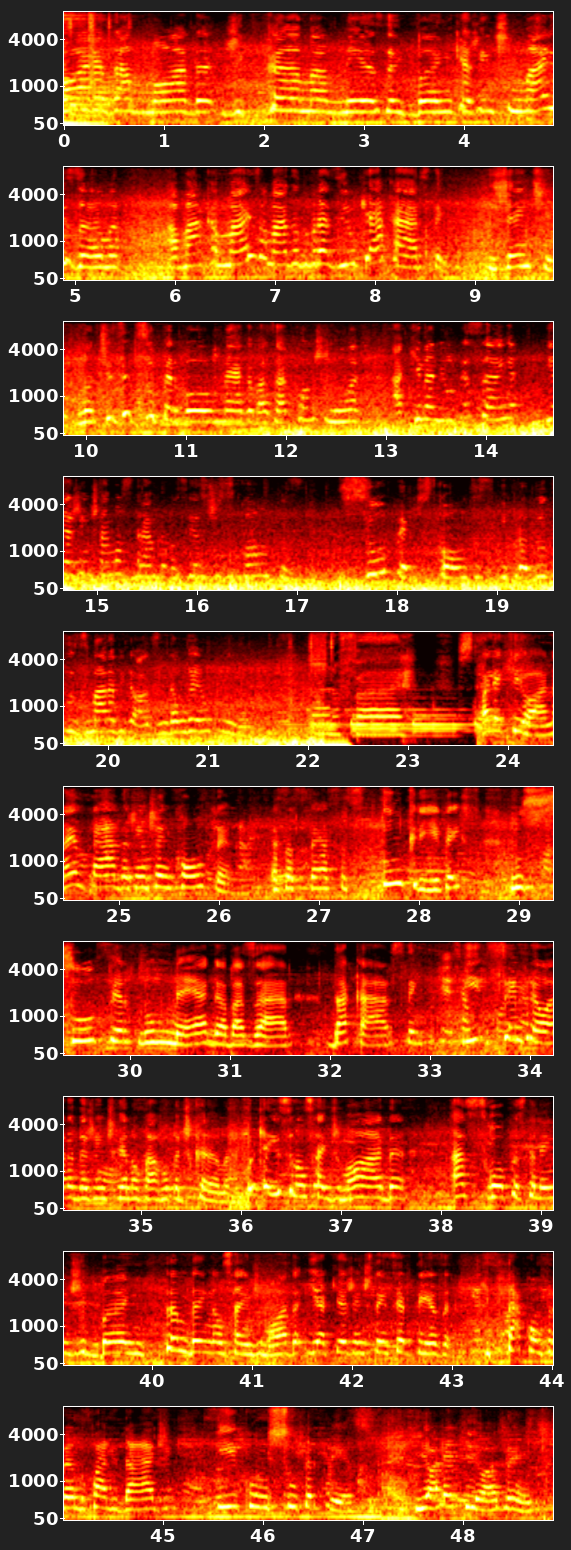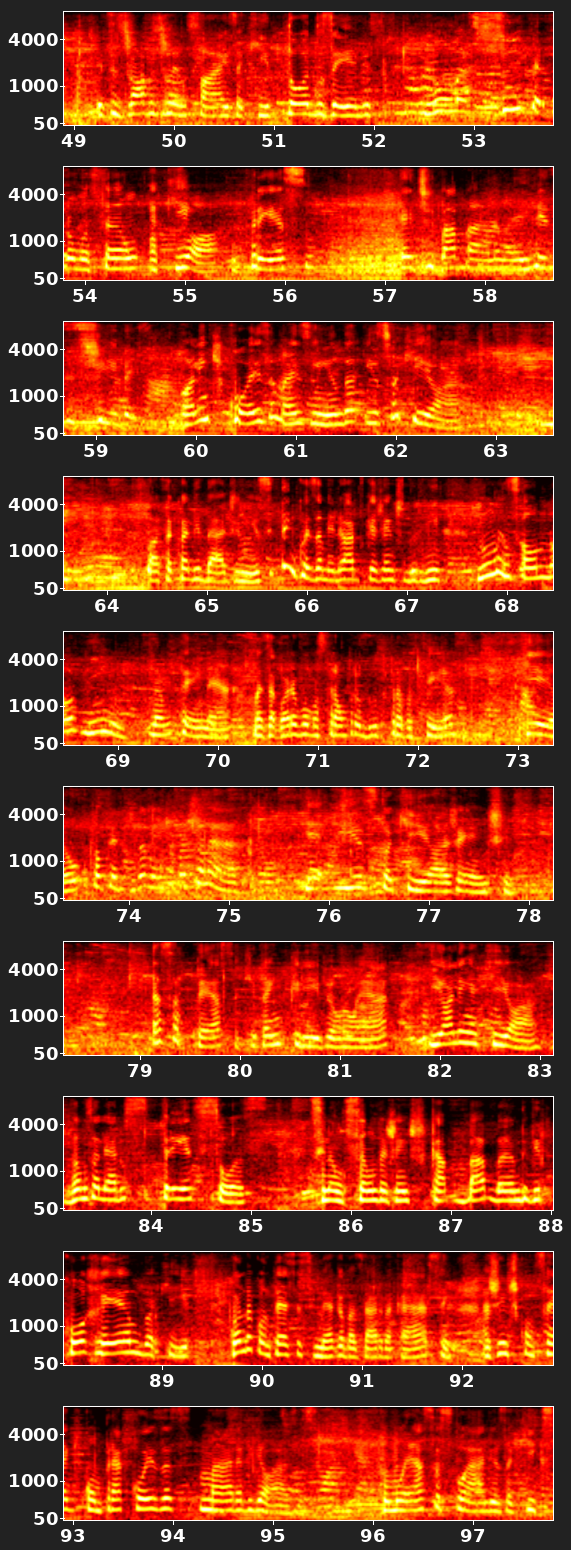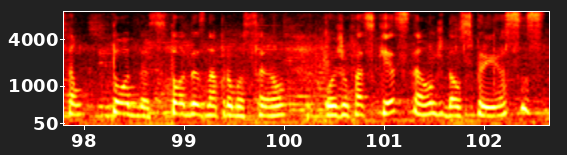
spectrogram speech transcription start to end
Hora da moda de cama, mesa e banho que a gente mais ama, a marca mais amada do Brasil, que é a Karsten. E, gente, notícia super boa, o Mega Bazar continua aqui na Nilo Peçanha e a gente vai mostrar para vocês descontos, super descontos e produtos maravilhosos. Então, ganha um pingo. Olha aqui, ó, na entrada a gente já encontra essas peças incríveis no super, no mega bazar da Karsten e sempre é hora da gente renovar a roupa de cama, porque isso não sai de moda, as roupas também de banho também não saem de moda e aqui a gente tem certeza que tá comprando qualidade e com super preço. E olha aqui, ó, gente, esses jogos de lençóis aqui, todos eles numa super promoção. Aqui, ó, o preço é de babá, não é? Irresistíveis. Olhem que coisa mais linda isso aqui, ó. Bota qualidade nisso. E tem coisa melhor do que a gente dormir num lençol novinho? Não tem, né? Mas agora eu vou mostrar um produto pra vocês que eu tô perdidamente apaixonada. Que é isto aqui, ó, gente. Essa peça aqui tá incrível, não é? E olhem aqui, ó. Vamos olhar os preços. Se não são da gente ficar babando e vir correndo aqui. Quando acontece esse mega bazar da Carsen, a gente consegue comprar coisas maravilhosas. Como essas toalhas aqui, que estão todas, todas na promoção. Hoje eu faço questão de dar os preços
